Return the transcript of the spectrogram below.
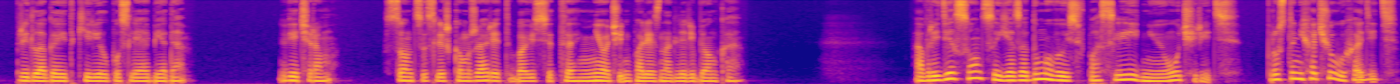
— предлагает Кирилл после обеда. «Вечером. Солнце слишком жарит, боюсь, это не очень полезно для ребенка. О вреде солнца я задумываюсь в последнюю очередь. Просто не хочу выходить.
